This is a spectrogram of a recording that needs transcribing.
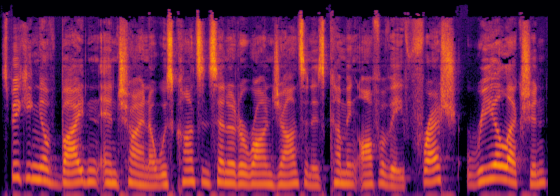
Speaking of Biden and China, Wisconsin Senator Ron Johnson is coming off of a fresh reelection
